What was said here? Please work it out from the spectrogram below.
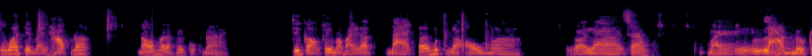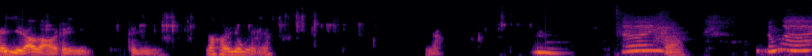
cái quá trình bạn học đó đó mới là cái cuộc đời. Chứ còn khi mà bạn đã đạt tới mức độ mà gọi là sao bạn làm được cái gì đó rồi thì thì nó hơi vô nghĩa. Nè. Ừ. đúng rồi.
